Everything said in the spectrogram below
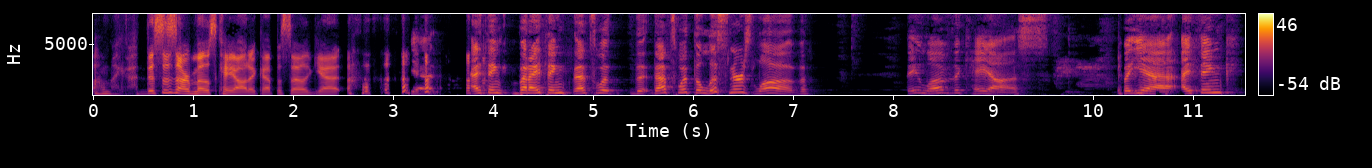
Oh my god, this is our most chaotic episode yet. Yeah. I think but I think that's what the, that's what the listeners love. They love the chaos. But yeah, I think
